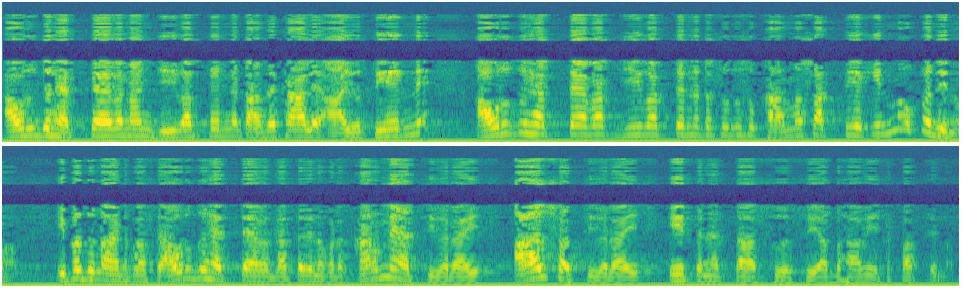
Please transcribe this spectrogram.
අවුරුදු 70 නම් ජීවත් වෙන්නට අද කාලේ ආයු තියෙන්නේ අවුරුදු 70ක් ජීවත් වෙන්නට සුදුසු කර්ම ශක්තියකින්ම උපදිනවා. ඉපදුනාට පස්සේ අවුරුදු 70 ගත වෙනකොට කර්මයක් ඉවරයි, ආයුෂත් ඉවරයි, ඒ තනත්තා සුවසේ අභාවයටපත් වෙනවා.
